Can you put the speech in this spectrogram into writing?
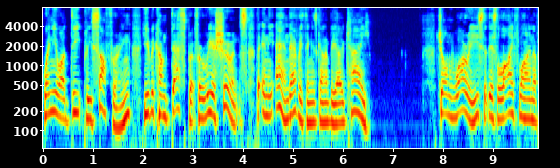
When you are deeply suffering, you become desperate for reassurance that in the end everything is going to be okay. John worries that this lifeline of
